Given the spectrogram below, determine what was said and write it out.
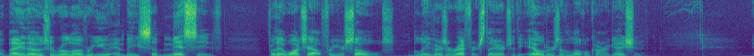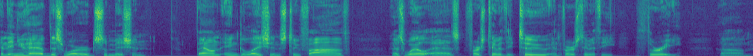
Obey those who rule over you and be submissive, for they watch out for your souls. I believe there's a reference there to the elders of a local congregation. And then you have this word, submission, found in Galatians 2 5 as well as 1 Timothy 2 and 1 Timothy 3. Um,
